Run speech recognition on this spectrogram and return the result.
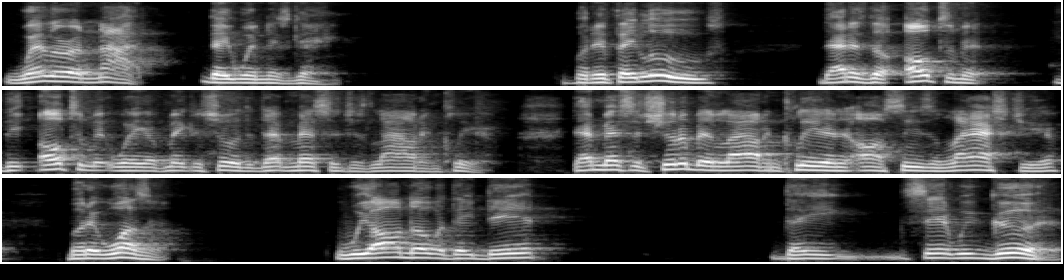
whether or not they win this game but if they lose that is the ultimate the ultimate way of making sure that that message is loud and clear. That message should have been loud and clear in the off season last year, but it wasn't. We all know what they did. They said we're good.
